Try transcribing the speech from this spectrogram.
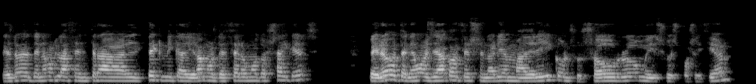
es donde tenemos la central técnica, digamos, de Zero Motorcycles, pero tenemos ya concesionario en Madrid con su showroom y su exposición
